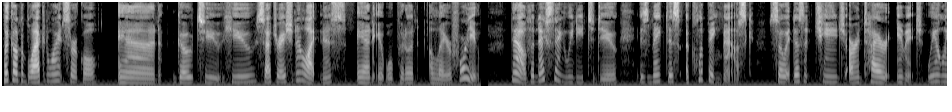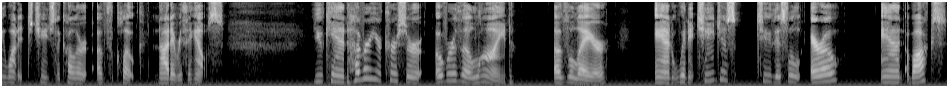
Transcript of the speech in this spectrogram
Click on the black and white circle and go to hue, saturation, and lightness and it will put on a layer for you. Now the next thing we need to do is make this a clipping mask so it doesn't change our entire image. We only want it to change the color of the cloak, not everything else. You can hover your cursor over the line of the layer and when it changes to this little arrow and a box,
